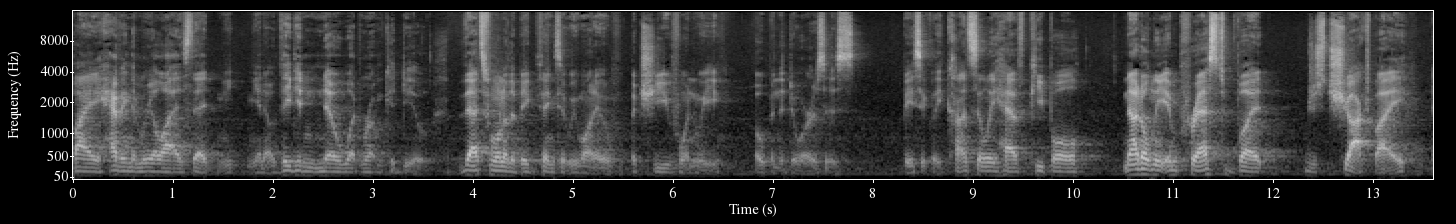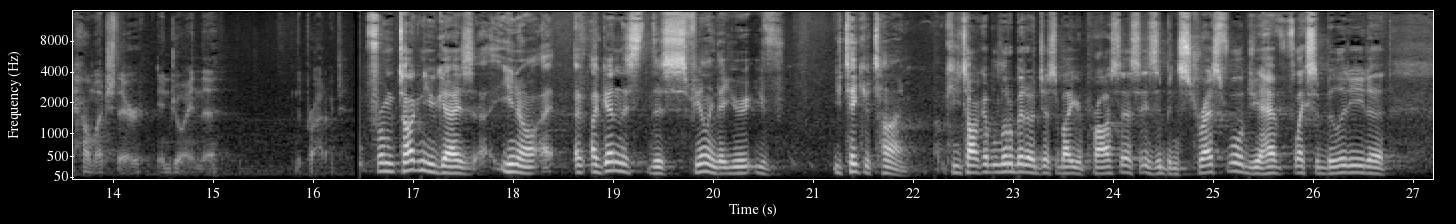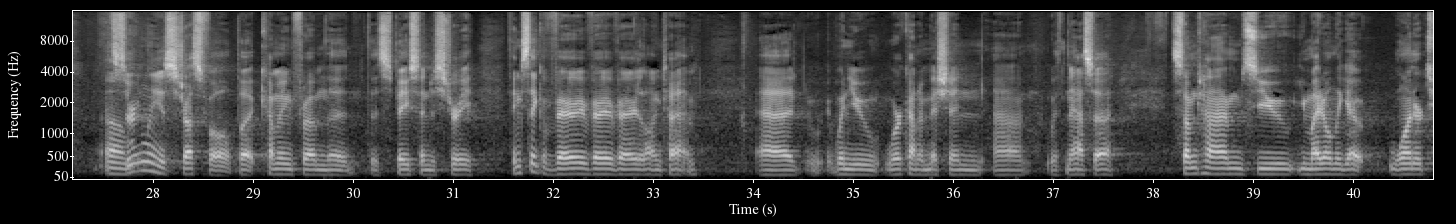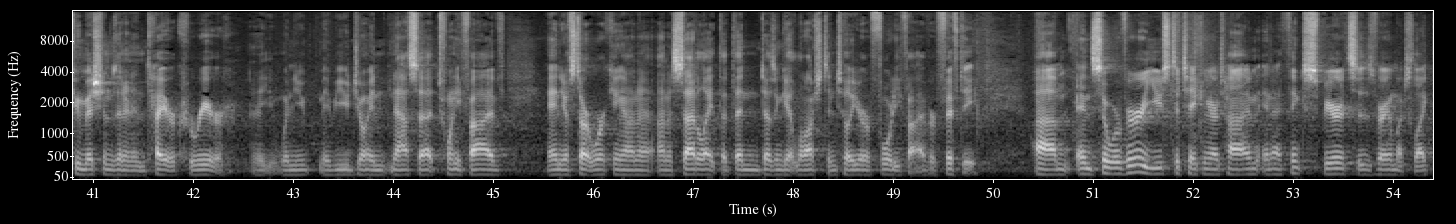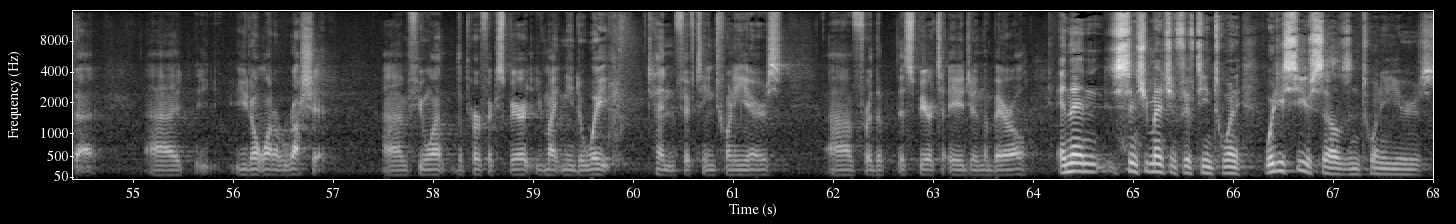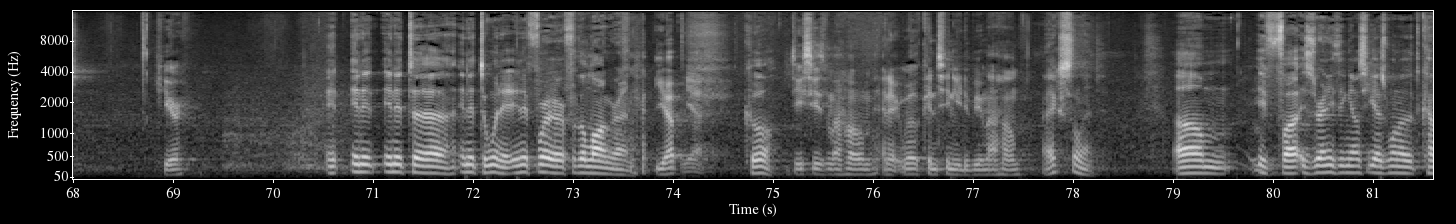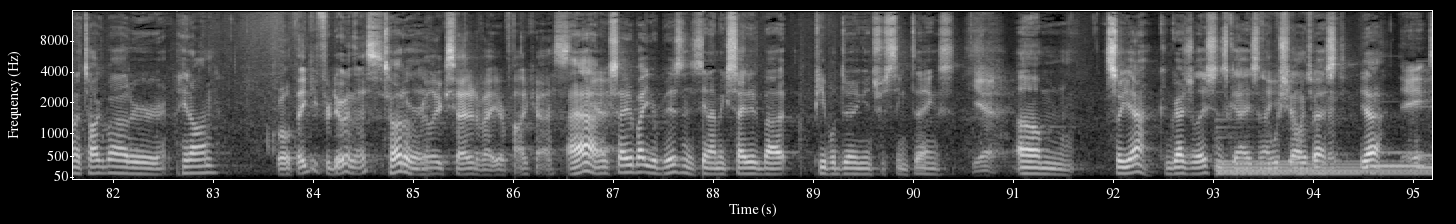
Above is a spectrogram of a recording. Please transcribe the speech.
by having them realize that you know they didn't know what rum could do. That's one of the big things that we want to achieve when we open the doors is basically constantly have people not only impressed but just shocked by how much they're enjoying the the product. From talking to you guys, you know, I, I've gotten this this feeling that you you've you take your time. Can you talk a little bit just about your process? Has it been stressful? Do you have flexibility to? Um, it certainly is stressful, but coming from the, the space industry, things take a very, very, very long time. Uh, when you work on a mission uh, with NASA, sometimes you, you might only get one or two missions in an entire career. Uh, when you maybe you join NASA at 25 and you'll start working on a, on a satellite that then doesn't get launched until you're 45 or 50. Um, and so we're very used to taking our time, and I think Spirits is very much like that. Uh, you don't want to rush it. Um, if you want the perfect spirit, you might need to wait 10, 15, 20 years uh, for the, the spirit to age in the barrel. And then, since you mentioned 15, 20, where do you see yourselves in 20 years? Here. In, in it, in it, to, in it to win it, in it for, for the long run. yep. Yeah. Cool. DC is my home, and it will continue to be my home. Excellent. Um, if uh, is there anything else you guys want to kind of talk about or hit on? Well, thank you for doing this. Totally. I'm really excited about your podcast. Ah, yeah. I'm excited about your business, and I'm excited about people doing interesting things. Yeah. Um, so yeah, congratulations, guys, and thank I wish you all the best. Yeah. Thanks.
